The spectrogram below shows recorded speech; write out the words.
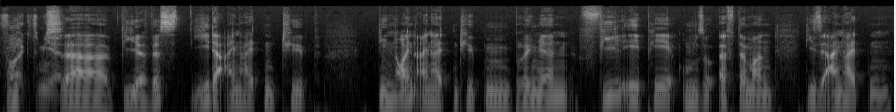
Folgt Und, mir. Äh, wie ihr wisst, jeder Einheitentyp, die neuen Einheitentypen bringen viel EP. Umso öfter man diese Einheiten,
